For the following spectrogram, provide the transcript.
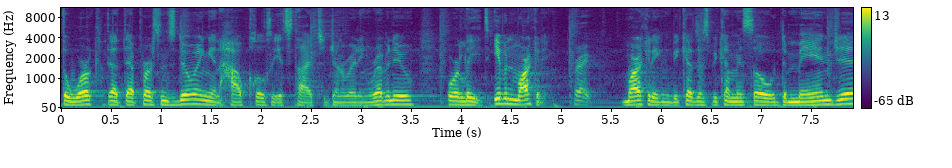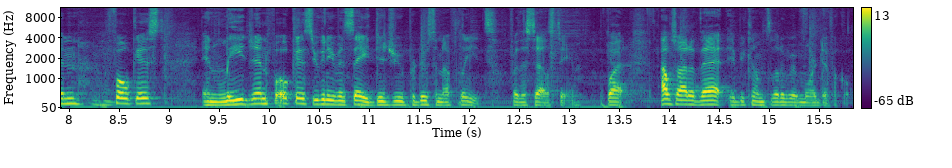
the work that that person's doing and how closely it's tied to generating revenue or leads, even marketing. Right. Marketing because it's becoming so demand gen mm-hmm. focused and lead gen focused. You can even say, did you produce enough leads for the sales team? But outside of that, it becomes a little bit more difficult.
